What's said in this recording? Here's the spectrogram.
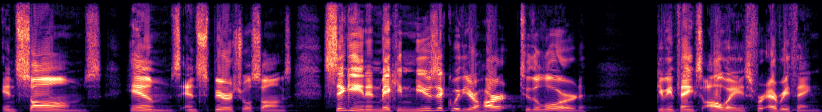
in psalms, hymns, and spiritual songs, singing and making music with your heart to the Lord, giving thanks always for everything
